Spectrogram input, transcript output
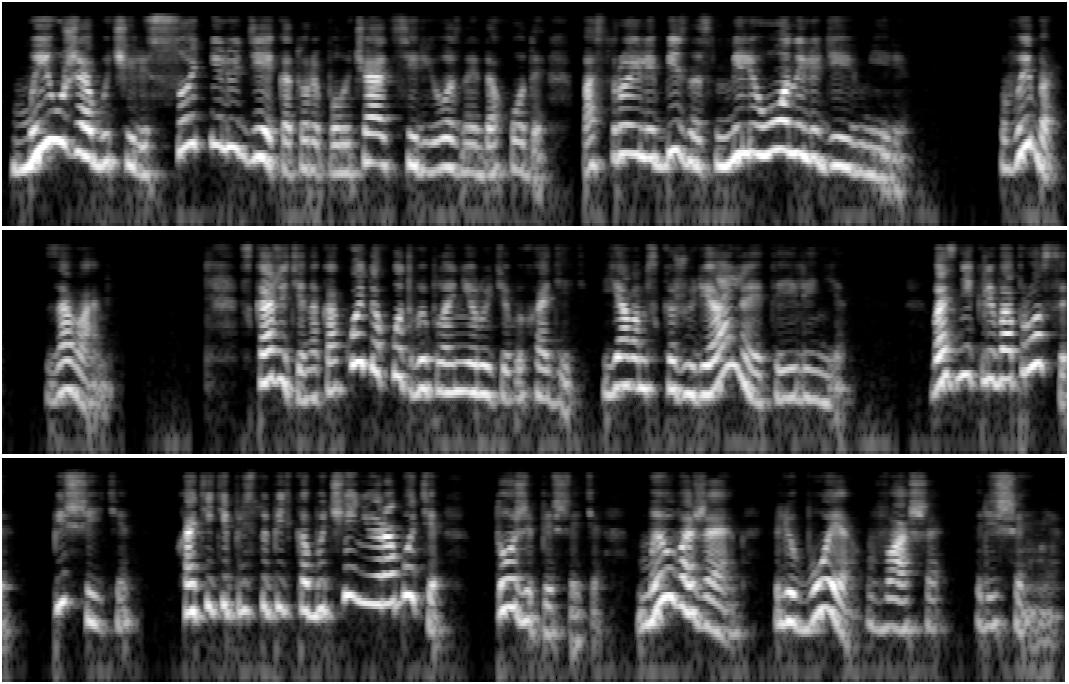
Мы уже обучили сотни людей, которые получают серьезные доходы, построили бизнес миллионы людей в мире. Выбор за вами. Скажите, на какой доход вы планируете выходить? Я вам скажу, реально это или нет. Возникли вопросы? Пишите. Хотите приступить к обучению и работе? Тоже пишите. Мы уважаем любое ваше решение.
